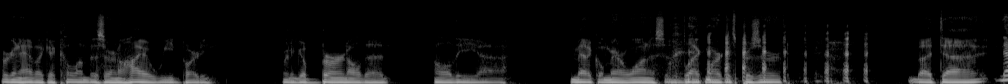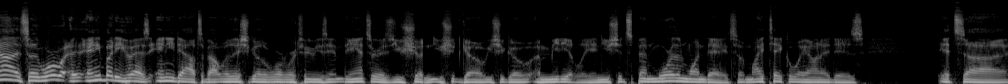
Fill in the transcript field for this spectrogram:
we're going to have like a Columbus or an Ohio weed party. We're going to go burn all the all the uh, medical marijuana so the black market's preserved. But uh, no, so World War, anybody who has any doubts about whether they should go to the World War II Museum, the answer is you shouldn't. You should go. You should go immediately, and you should spend more than one day. So my takeaway on it is, it's uh,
